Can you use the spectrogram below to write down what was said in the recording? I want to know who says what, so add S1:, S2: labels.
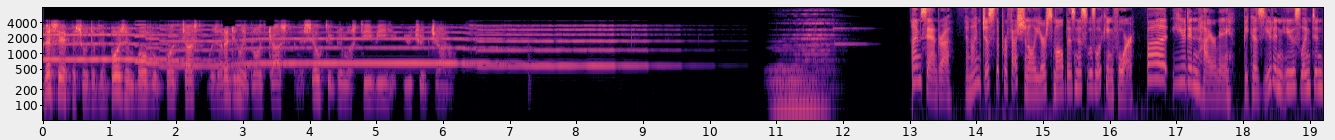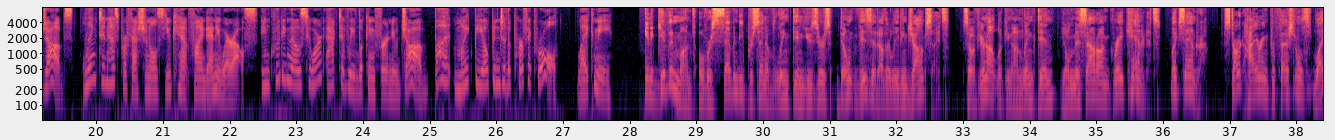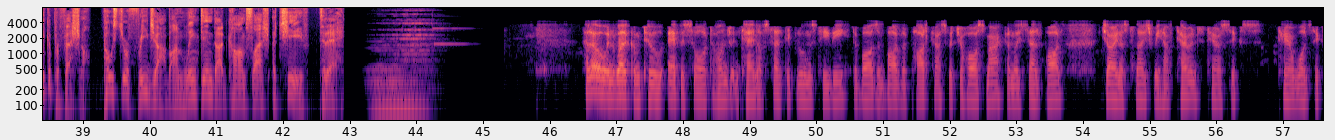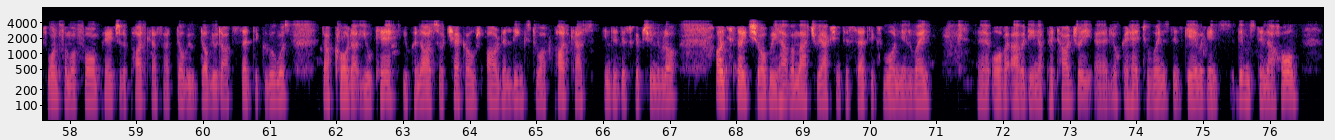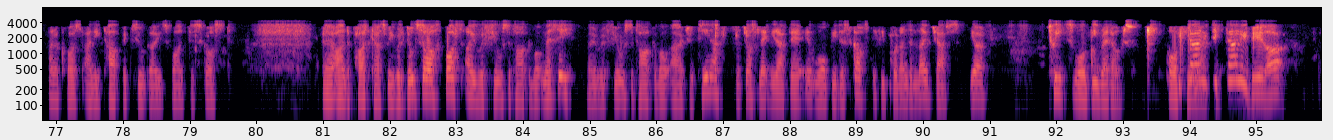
S1: This episode of the Bawz and Bovril podcast was originally broadcast on the Celtic Rumours TV YouTube channel.
S2: I'm Sandra, and I'm just the professional your small business was looking for. But you didn't hire me because you didn't use LinkedIn jobs. LinkedIn has professionals you can't find anywhere else, including those who aren't actively looking for a new job but might be open to the perfect role, like me.
S3: In a given month, over 70% of LinkedIn users don't visit other leading job sites. So if you're not looking on LinkedIn, you'll miss out on great candidates like Sandra. Start hiring professionals like a professional. Post your free job on linkedin.com/achieve today.
S4: Hello and welcome to episode 110 of Celtic Rumours TV, the Bawz and Bovril podcast with your host Mark and myself Paul. Join us tonight. We have Terence, Tier 6, Tier 161 from our forum page of the podcast at www.celticrumours.co.uk. You can also check out all the links to our podcast in the description below. On tonight's show, we'll have a match reaction to Celtic's 1 0 win uh, over Aberdeen at Pittodrie. Uh, look ahead to Wednesday's game against Livingston at home, and of course, any topics you guys want discussed uh, on the podcast, we will do so. But I refuse to talk about Messi. I refuse to talk about Argentina. So just let me that there. It won't be discussed if you put on the live chat. Your tweets won't be read out. Off
S1: You
S4: you,
S1: can't, you can't do that.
